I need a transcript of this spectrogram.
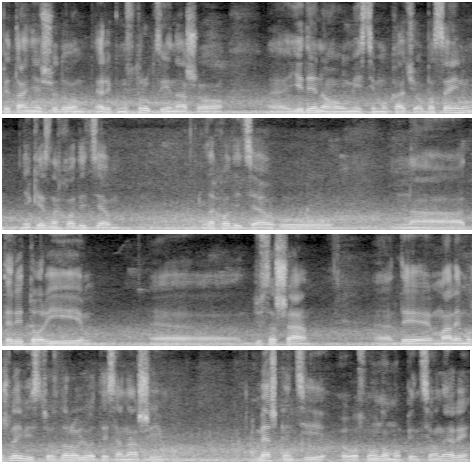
питання щодо реконструкції нашого єдиного в місті Мукачево басейну, який знаходиться, знаходиться у, на території е, ДЮСШ, е, де мали можливість оздоровлюватися наші мешканці, в основному пенсіонери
